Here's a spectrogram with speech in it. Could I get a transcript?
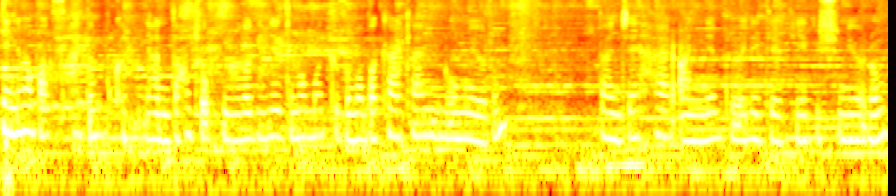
Kendime baksaydım bu kadar yani daha çok yorulabilirdim ama kızıma bakarken yorulmuyorum. Bence her anne böyledir diye düşünüyorum.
